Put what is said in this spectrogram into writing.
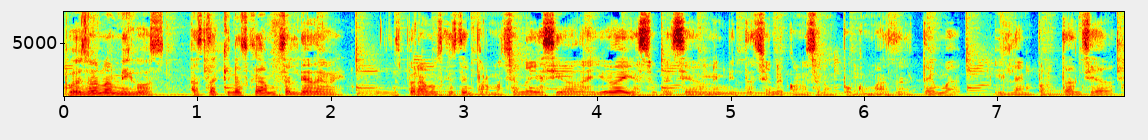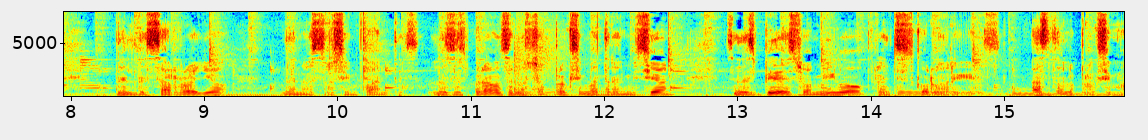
Pues bueno amigos, hasta aquí nos quedamos el día de hoy. Esperamos que esta información haya sido de ayuda y a su vez sea una invitación a conocer un poco más del tema y la importancia del desarrollo de nuestros infantes. Los esperamos en nuestra próxima transmisión. Se despide su amigo Francisco Rodríguez. Hasta la próxima.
